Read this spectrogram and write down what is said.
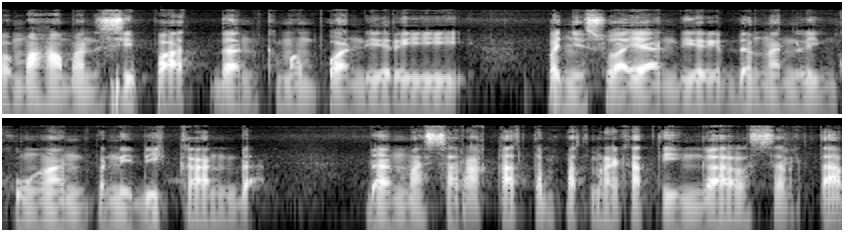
pemahaman sifat dan kemampuan diri, penyesuaian diri dengan lingkungan pendidikan dan masyarakat tempat mereka tinggal, serta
